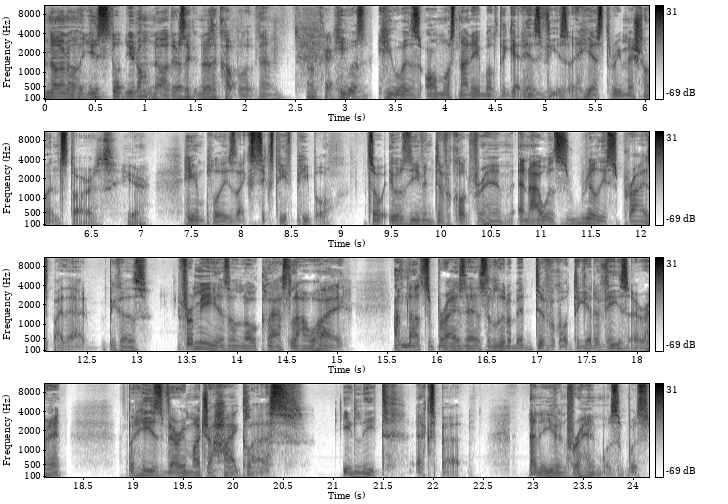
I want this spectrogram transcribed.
No, no, you still you don't know. There's a there's a couple of them. OK， He was he was almost not able to get his visa. He has three Michelin stars here. He employs like 60 people. So it was even difficult for him. And I was really surprised by that because for me as a low class Laowai, I'm not surprised that it's a little bit difficult to get a visa, right? But he's very much a high class elite expat. And even for him was was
